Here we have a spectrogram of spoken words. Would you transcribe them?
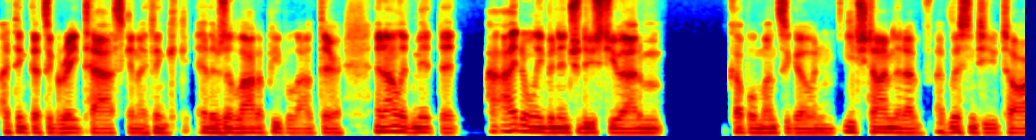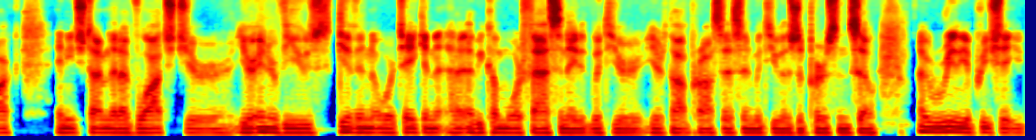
I think that's a great task. And I think eh, there's a lot of people out there. And I'll admit that I'd only been introduced to you, Adam, couple months ago and each time that I've I've listened to you talk and each time that I've watched your your interviews given or taken I, become more fascinated with your your thought process and with you as a person. So I really appreciate you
